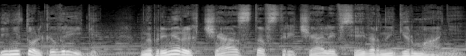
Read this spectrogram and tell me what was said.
и не только в Риге. Например, их часто встречали в Северной Германии.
